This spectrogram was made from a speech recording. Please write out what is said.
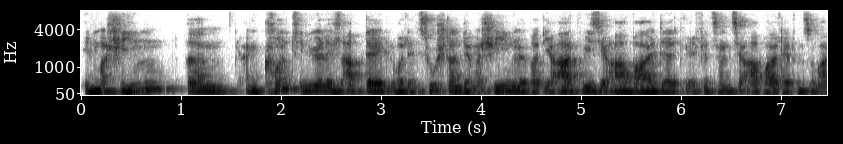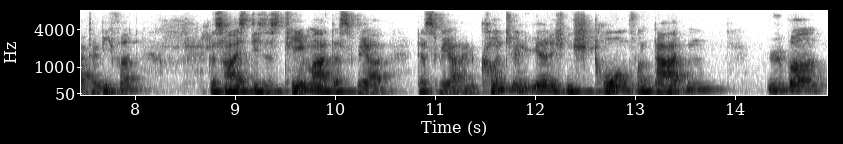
in Maschinen ähm, ein kontinuierliches Update über den Zustand der Maschine, über die Art, wie sie arbeitet, wie effizient sie arbeitet und so weiter liefert. Das heißt, dieses Thema, dass wir, dass wir einen kontinuierlichen Strom von Daten über,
